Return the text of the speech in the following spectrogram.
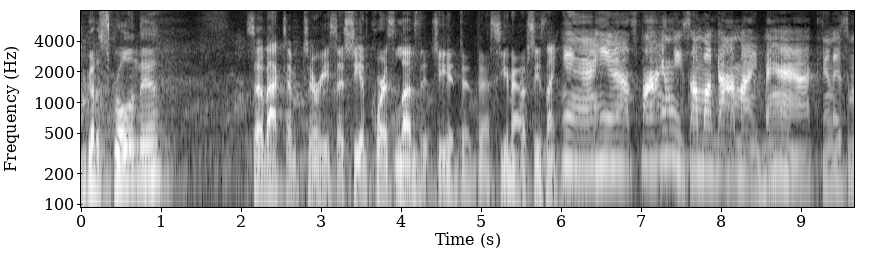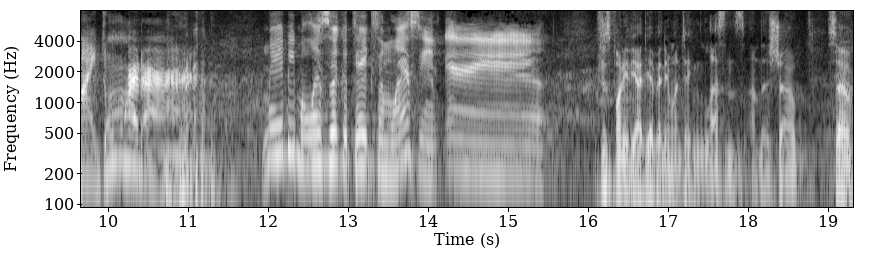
You got a scroll in there? so back to Teresa. She, of course, loves that Gia did this. You know, she's like, Yeah, yes, finally someone got my back, and it's my daughter. Maybe Melissa could take some lessons. Which is funny, the idea of anyone taking lessons on this show. So,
